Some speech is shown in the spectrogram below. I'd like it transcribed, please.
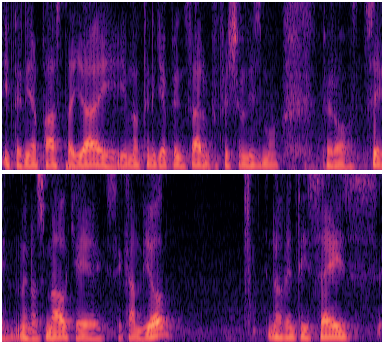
y, tenía pasta ya y, y, no tenía que pensar en profesionalismo. Pero sí, menos mal que se cambió. En 96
